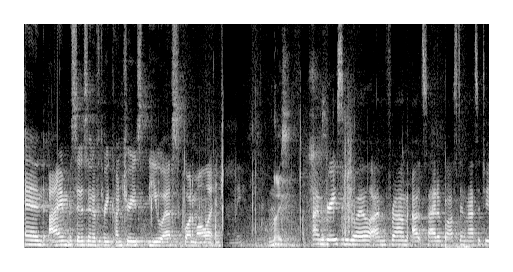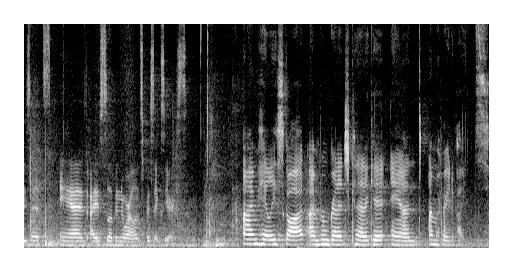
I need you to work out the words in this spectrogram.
And I'm a citizen of three countries the US, Guatemala, and Germany. Nice. I'm Grace Doyle. I'm from outside of Boston, Massachusetts, and I used to live in New Orleans for six years. I'm Haley Scott. I'm from Greenwich, Connecticut, and I'm afraid of heights.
